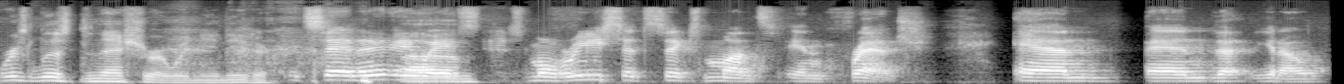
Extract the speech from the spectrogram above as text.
Where's Liz Dinesher when you need her? It said anyway. Um, it's, it's Maurice at six months in French, and and uh, you know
